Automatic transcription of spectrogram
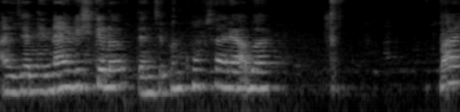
आणि ज्यांनी नाही विश केलं त्यांचे पण खूप सारे आभार. बाय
